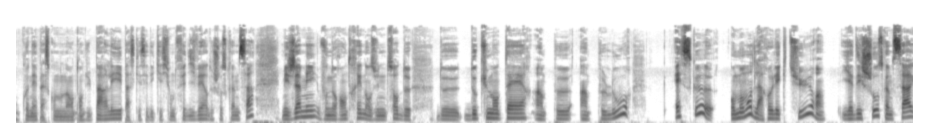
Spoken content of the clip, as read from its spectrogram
on connaît parce qu'on en a entendu parler, parce que c'est des questions de faits divers, de choses comme ça, mais jamais vous ne rentrez dans une sorte de, de documentaire un peu un peu lourd. Est-ce que au moment de la relecture, il y a des choses comme ça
